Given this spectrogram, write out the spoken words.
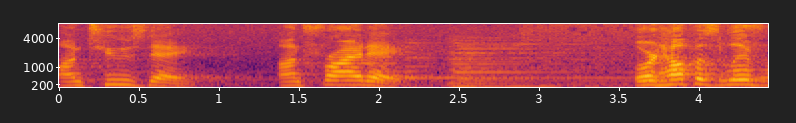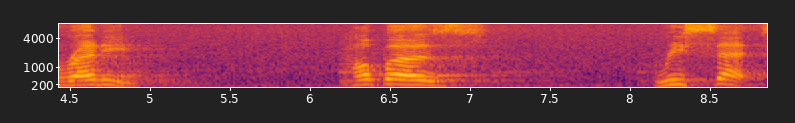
on Tuesday, on Friday. Lord, help us live ready. Help us reset.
